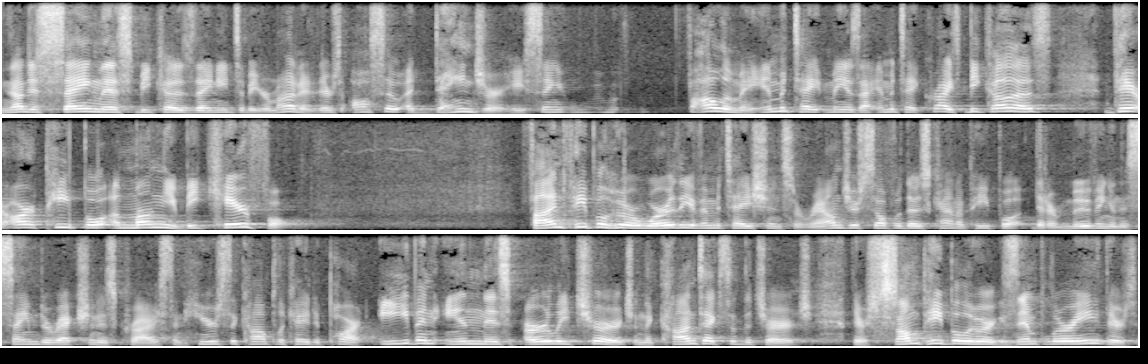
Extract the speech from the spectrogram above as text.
He's not just saying this because they need to be reminded. There's also a danger. He's saying, Follow me, imitate me as I imitate Christ, because there are people among you. Be careful. Find people who are worthy of imitation. Surround yourself with those kind of people that are moving in the same direction as Christ. And here's the complicated part. Even in this early church, in the context of the church, there's some people who are exemplary, there's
